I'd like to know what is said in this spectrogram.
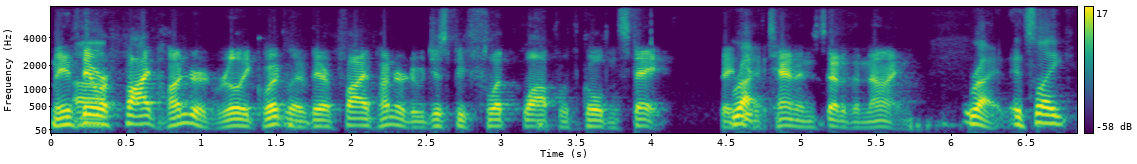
I mean, if they uh, were 500 really quickly, if they're 500, it would just be flip flop with Golden State. They right. did 10 instead of the nine. Right. It's like,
